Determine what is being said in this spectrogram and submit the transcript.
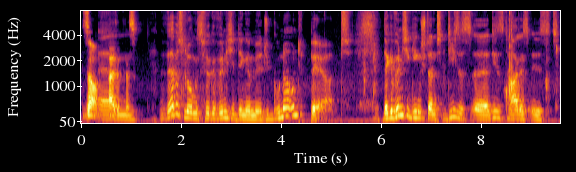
So, also Ähm, das. Werbeslogans für gewöhnliche Dinge mit Gunnar und Bert. Der gewöhnliche Gegenstand dieses, äh, dieses Tages ist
